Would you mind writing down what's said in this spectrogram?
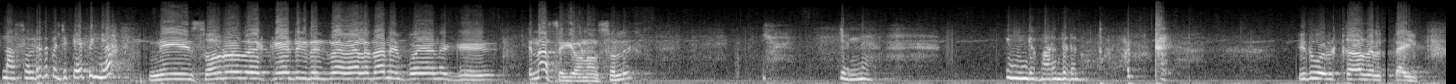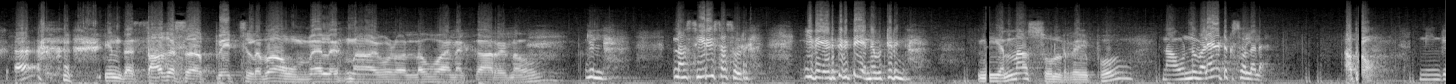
நான் சொல்றது கொஞ்சம் கேப்பீங்களா? நீ சொல்றத கேட்டுக்கிட்டு இருக்கிற வேலை தானே இப்போ எனக்கு. என்ன செய்யணும் சொல்லு. என்ன? நீங்க மறந்துடணும். இது ஒரு காதல் டைப் இந்த சாகச பேச்சுல தான் உன் மேல நான் இவ்வளவு லவ் ஆன காரணம். இல்ல நான் சீரியஸா சொல்றேன். இதை எடுத்துக்கிட்டு என்ன விட்டுடுங்க. நீ என்ன சொல்ற இப்போ? நான் ஒண்ணும் விளையாட்டுக்கு சொல்லல. அப்புறம்? நீங்க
